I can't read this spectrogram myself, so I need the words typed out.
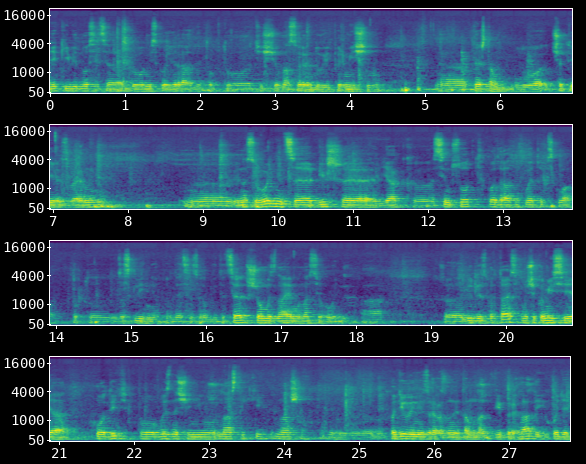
які відносяться до міської ради, тобто ті, що в нас орендують приміщення. Теж там було 4 звернення. І на сьогодні це більше як е, 700 квадратних метрів скла. Тобто заскління прийдеться зробити. Це що ми знаємо на сьогодні. А е, люди звертаються, тому що комісія ходить по визначенню наслідків наша. Е, Поділені зараз вони там на дві бригади і ходять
